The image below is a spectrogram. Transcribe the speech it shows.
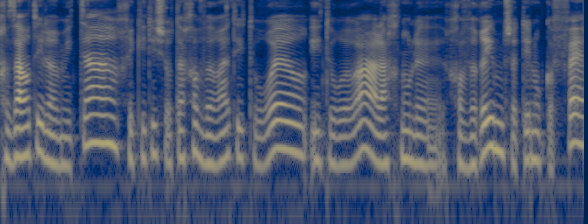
חזרתי למיטה, חיכיתי שאותה חברה תתעורר, היא התעוררה, הלכנו לחברים, שתינו קפה,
